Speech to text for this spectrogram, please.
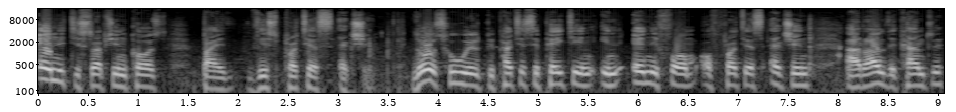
any disruption caused by this protest action. Those who will be participating in any form of protest action around the country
